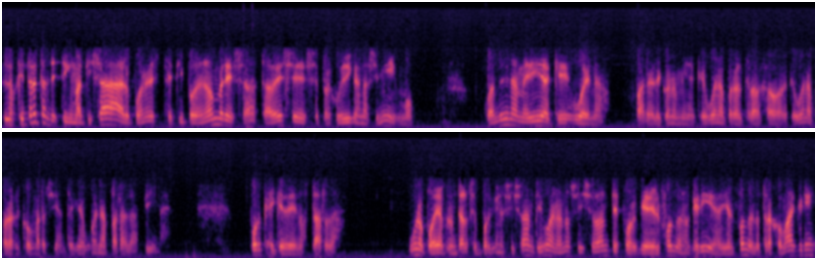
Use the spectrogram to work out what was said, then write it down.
los que tratan de estigmatizar o poner este tipo de nombres hasta a veces se perjudican a sí mismos. Cuando hay una medida que es buena para la economía, que es buena para el trabajador, que es buena para el comerciante, que es buena para las pymes, ¿por qué hay que denostarla? Uno podría preguntarse por qué no se hizo antes. Bueno, no se hizo antes porque el fondo no quería y el fondo lo trajo Macri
